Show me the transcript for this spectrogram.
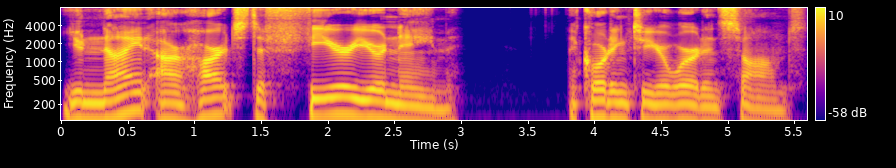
unite our hearts to fear your name according to your word in Psalms.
